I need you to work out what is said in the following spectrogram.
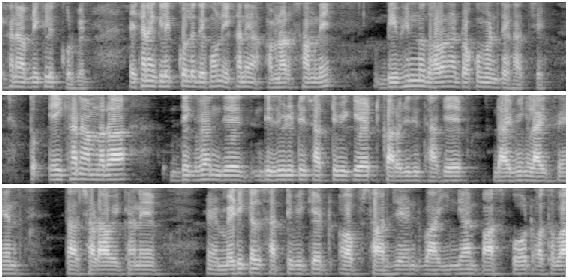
এখানে আপনি ক্লিক করবেন। এখানে ক্লিক করলে দেখুন এখানে আপনার সামনে বিভিন্ন ধরনের ডকুমেন্ট দেখাচ্ছে। তো এইখানে আপনারা দেখবেন যে ডিসেবিলিটি সার্টিফিকেট কারও যদি থাকে ড্রাইভিং লাইসেন্স তাছাড়াও এখানে মেডিকেল সার্টিফিকেট অফ সার্জেন্ট বা ইন্ডিয়ান পাসপোর্ট অথবা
